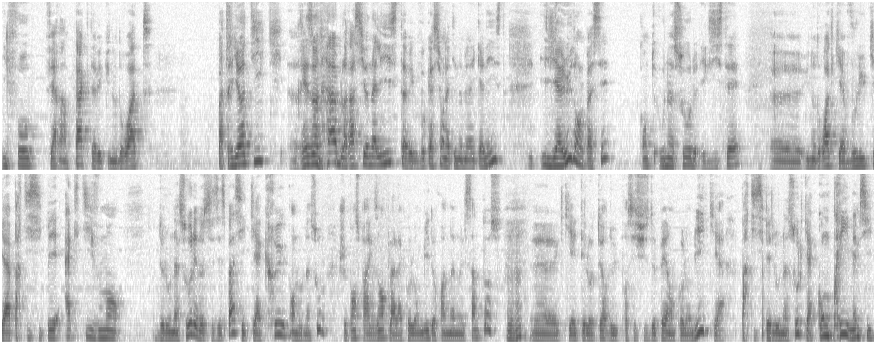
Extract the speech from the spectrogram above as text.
Il faut faire un pacte avec une droite patriotique, raisonnable, rationaliste, avec vocation latino-américaniste. Il y a eu dans le passé, quand UNASUR existait, une droite qui a voulu, qui a participé activement de l'UNASUR et de ces espaces et qui a cru en l'UNASUR. Je pense par exemple à la Colombie de Juan Manuel Santos, mhm. euh, qui a été l'auteur du processus de paix en Colombie, qui a participé de l'UNASUR, qui a compris, même si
